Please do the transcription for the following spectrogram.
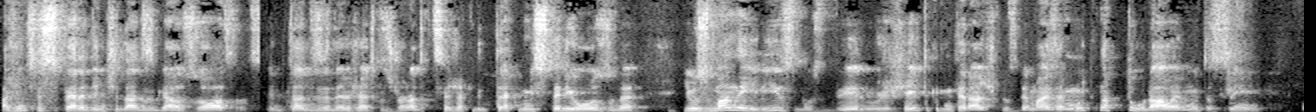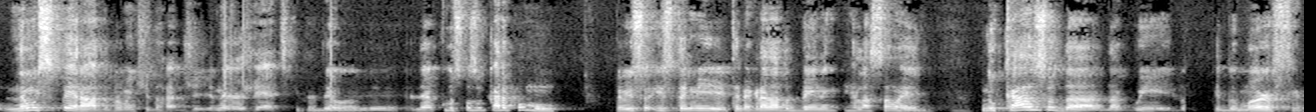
a gente espera de entidades gasosas, entidades energéticas de jornada, que seja aquele treco misterioso, né? E os maneirismos dele, o jeito que ele interage com os demais é muito natural, é muito assim, não esperado para uma entidade energética, entendeu? Ele é como se fosse um cara comum. Então isso, isso tem, me, tem me agradado bem em relação a ele. No caso da, da Gwen e do, e do Murphy,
